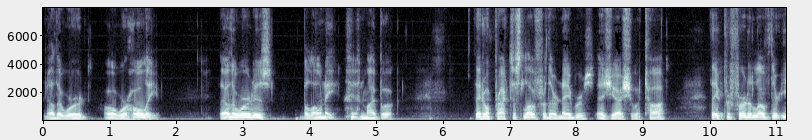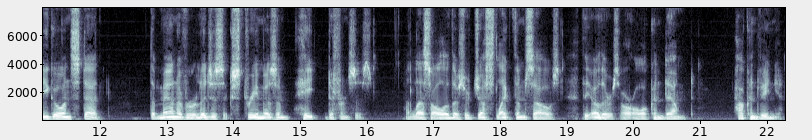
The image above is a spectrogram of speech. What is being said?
Another word, oh, we're holy. The other word is baloney in my book. They don't practice love for their neighbors as Yeshua taught. They prefer to love their ego instead. The men of religious extremism hate differences. Unless all others are just like themselves, the others are all condemned. How convenient.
